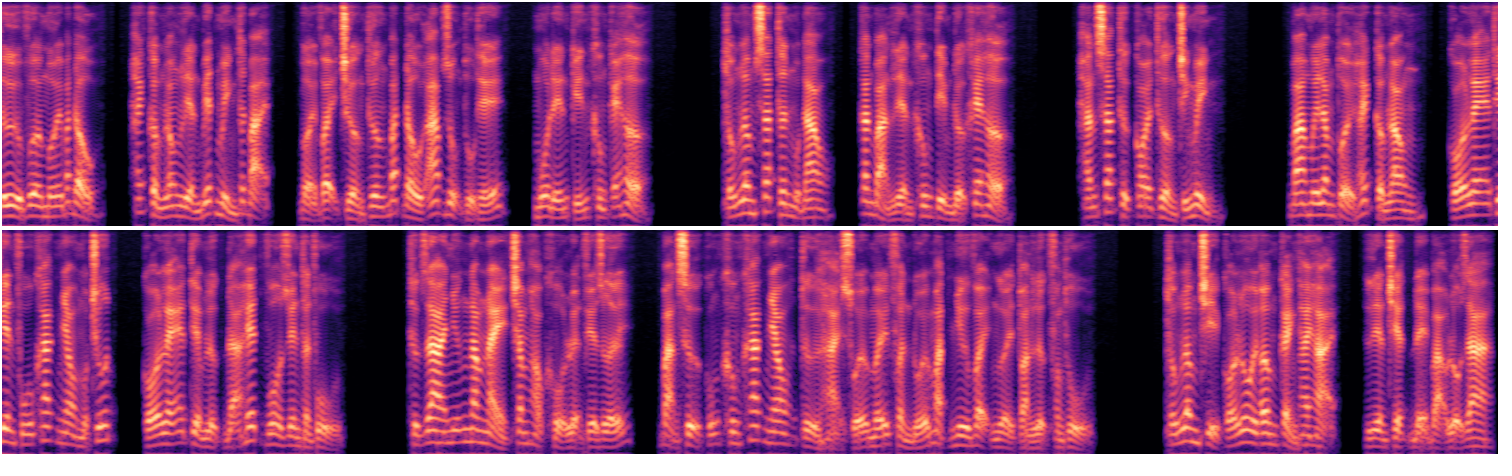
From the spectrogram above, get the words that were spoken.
Từ vừa mới bắt đầu, hách cầm long liền biết mình thất bại, bởi vậy trường thương bắt đầu áp dụng thủ thế, mua đến kín không kẽ hở. Tống lâm sát thân một đao, căn bản liền không tìm được kẽ hở. Hắn xác thực coi thường chính mình. Ba mươi lăm tuổi hách cầm long, có lẽ thiên phú khác nhau một chút, có lẽ tiềm lực đã hết vô duyên thần phủ. Thực ra những năm này chăm học khổ luyện phía dưới, bản sự cũng không khác nhau từ hải suối mấy phần đối mặt như vậy người toàn lực phòng thủ. Tống lâm chỉ có lôi âm cảnh hai hại, liền triệt để bạo lộ ra.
